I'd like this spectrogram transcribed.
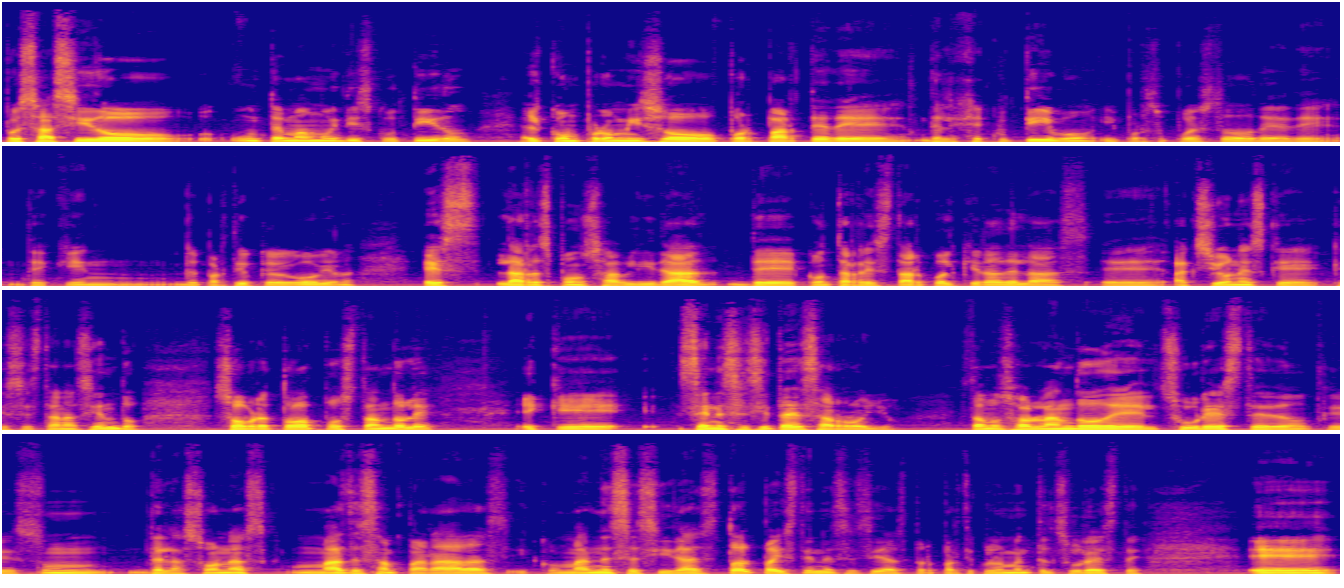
pues ha sido un tema muy discutido. El compromiso por parte de, del Ejecutivo y por supuesto de, quien, del partido que gobierna, es la responsabilidad de contrarrestar cualquiera de las eh, acciones que, que, se están haciendo, sobre todo apostándole eh, que se necesita desarrollo. Estamos hablando del sureste, que es un, de las zonas más desamparadas y con más necesidades. Todo el país tiene necesidades, pero particularmente el sureste. Eh,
